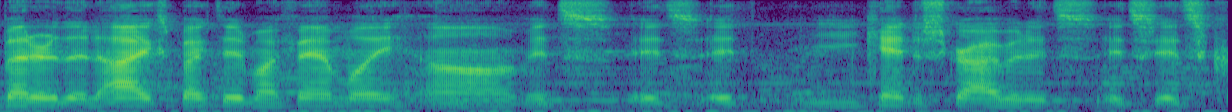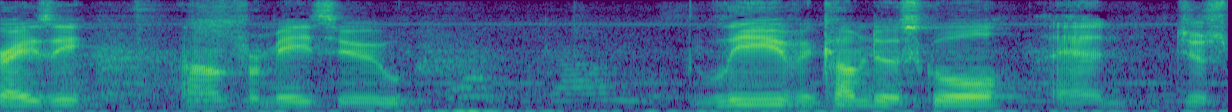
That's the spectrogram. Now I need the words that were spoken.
better than I expected. My family. Um, it's it's it. You can't describe it. It's it's it's crazy um, for me to leave and come to a school and just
